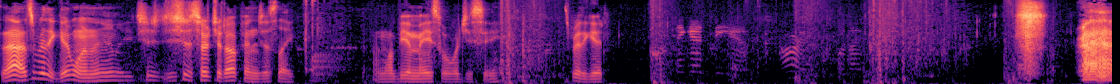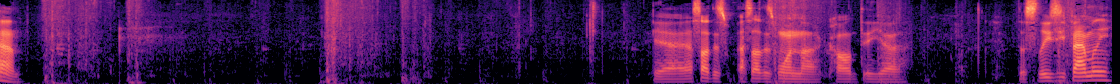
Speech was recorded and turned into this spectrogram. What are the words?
Nah, that's a really good one. You should, you should search it up and just like, and I'll be amazed with what you see. It's really good. yeah, I saw this. I saw this one uh, called the uh, the Sleazy Family.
